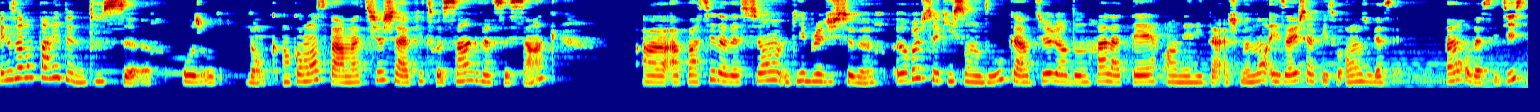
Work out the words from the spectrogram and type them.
et nous allons parler de douceur aujourd'hui. Donc, on commence par Matthieu chapitre 5, verset 5, à partir de la version Bible du Semeur. Heureux ceux qui sont doux, car Dieu leur donnera la terre en héritage. Maintenant, Ésaïe chapitre 11, verset 1 au verset 10.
